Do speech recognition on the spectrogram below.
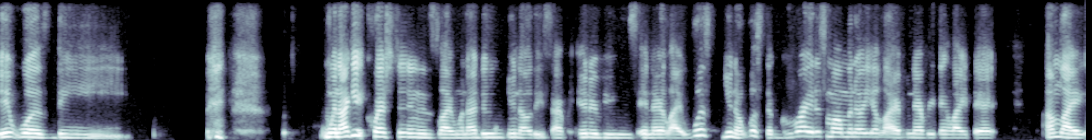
it was the when I get questions like when I do, you know, these type of interviews and they're like, what's, you know, what's the greatest moment of your life? and everything like that. I'm like,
